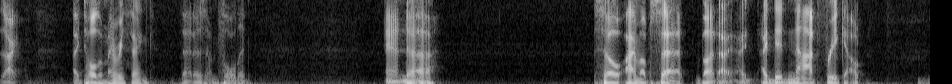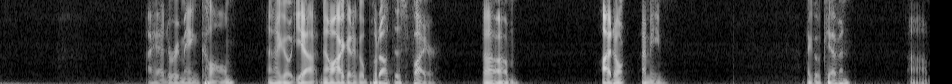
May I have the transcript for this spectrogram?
Sorry. I told him everything that has unfolded. And uh, so I'm upset, but I, I, I did not freak out. I had to remain calm. And I go, yeah, now I got to go put out this fire. Um, I don't, I mean, I go, Kevin, um,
